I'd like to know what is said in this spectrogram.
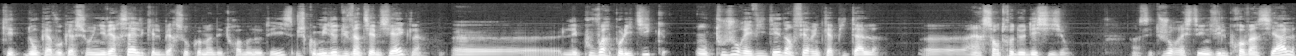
qui est donc à vocation universelle, qui est le berceau commun des trois monothéismes, jusqu'au milieu du XXe siècle, les pouvoirs politiques ont toujours évité d'en faire une capitale, euh, un centre de décision. Hein, c'est toujours resté une ville provinciale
